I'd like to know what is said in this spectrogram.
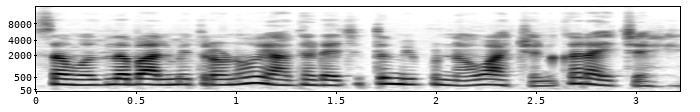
समजलं बालमित्रांनो? या धड्याचे तुम्ही पुन्हा वाचन करायचे आहे.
